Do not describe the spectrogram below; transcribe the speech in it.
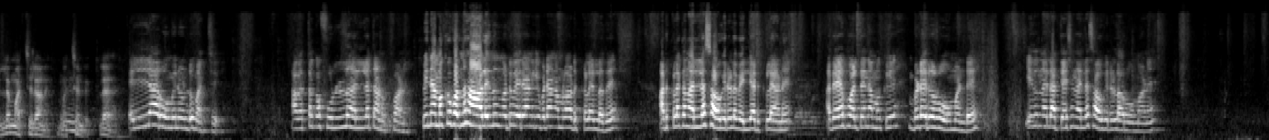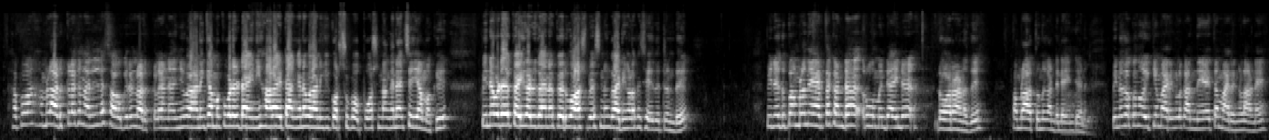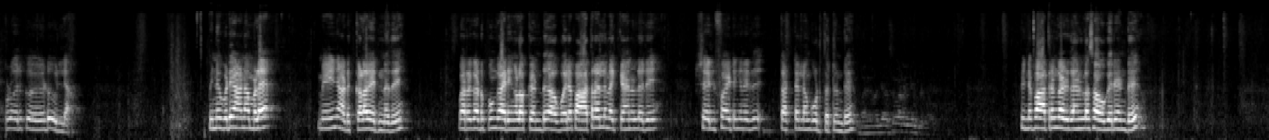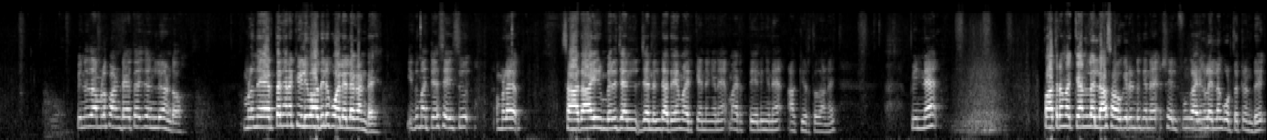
എല്ലാം മച്ചിലാണ് മച്ചുണ്ട് അല്ലേ? എല്ലാ റൂമിനും ഉണ്ട് മച്ച്. അകത്തൊക്കെ ഫുള്ള് നല്ല തണുപ്പാണ്. പിന്നെ നമുക്ക് ഇവിടുന്ന് ഹാളിൽ നിന്ന് ഇങ്ങോട്ട് വരികയാണെങ്കിൽ ഇവിടെ നമ്മൾ അടുക്കള ഉള്ളത് അടുക്കളയൊക്കെ നല്ല സൗകര്യമുള്ള വലിയ അടുക്കളയാണ്. അതേപോലെ തന്നെ നമുക്ക് ഇവിടെ ഒരു റൂമുണ്ട് ഇത് നല്ല അത്യാവശ്യം നല്ല സൗകര്യമുള്ള റൂമാണ് അപ്പോൾ നമ്മൾ അടുക്കളയൊക്കെ നല്ല സൗകര്യമുള്ള അടുക്കളയാണ്. ഇനി വേണമെങ്കിൽ നമുക്ക് ഇവിടെ ഡൈനിങ് ഹാളായിട്ട് അങ്ങനെ വേണമെങ്കിൽ കുറച്ച് പോർഷൻ അങ്ങനെ ചെയ്യാം നമുക്ക്. പിന്നെ ഇവിടെ കൈ കഴുകാനൊക്കെ ഒരു വാഷ് ബേസിനും കാര്യങ്ങളൊക്കെ ചെയ്തിട്ടുണ്ട്. പിന്നെ ഇതിപ്പോൾ നമ്മൾ നേരത്തെ കണ്ട റൂമിന്റെ അതിന്റെ ഡോറാണിത്. ഇപ്പം നമ്മൾ അകത്തുനിന്ന് കണ്ടില്ല അതിന്റെ ആണ്. പിന്നെ ഇതൊക്കെ നോക്കിയ മരങ്ങളൊക്കെ അന്നേരത്തെ മരങ്ങളാണ്. ഇപ്പോഴും ഒരു കേടുമില്ല പിന്നെ ഇവിടെയാണ് നമ്മളെ മെയിൻ അടുക്കള വരുന്നത്. വിറകടുപ്പും കാര്യങ്ങളൊക്കെ ഉണ്ട്. അതുപോലെ പാത്രമെല്ലാം വെക്കാനുള്ളൊരു ഷെൽഫായിട്ട് ഇങ്ങനെ ഒരു തട്ടെല്ലാം കൊടുത്തിട്ടുണ്ട്. പിന്നെ പാത്രം കഴുകാനുള്ള സൗകര്യം ഉണ്ട് പിന്നെ നമ്മൾ പണ്ടത്തെ ജനൽ കണ്ടോ? നമ്മൾ നേരത്തെ ഇങ്ങനെ കിളിവാതിൽ പോലെയല്ല കണ്ടേ? ഇത് മറ്റേ സൈസ് നമ്മളെ സാധാ ഇരുമ്പിന് ജനൽ ജനലിന്റെ അതേ മരിക്കാണ്ട് ഇങ്ങനെ മരത്തേൽ ഇങ്ങനെ ആക്കിയെടുത്തതാണ്. പിന്നെ പാത്രം വെക്കാനുള്ള എല്ലാ സൗകര്യം ഉണ്ട് ഇങ്ങനെ ഷെൽഫും കാര്യങ്ങളെല്ലാം കൊടുത്തിട്ടുണ്ട്.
